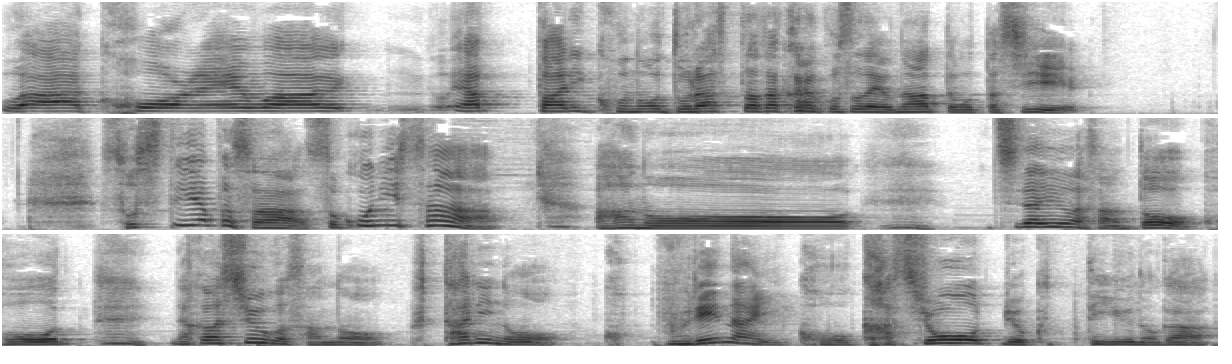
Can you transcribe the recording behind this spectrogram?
わあこれは、やっぱりこのドラスタだからこそだよなって思ったし、そしてやっぱさ、そこにさ、あのー、内田優馬さんと、こう、中川修吾さんの二人の、ぶれない、こう、歌唱力っていうのが、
